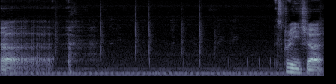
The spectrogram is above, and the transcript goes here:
Uh, screenshot.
